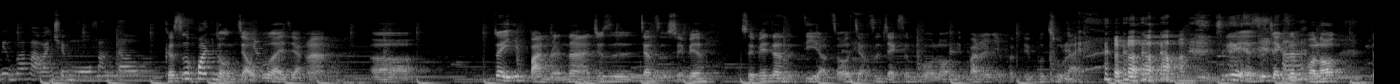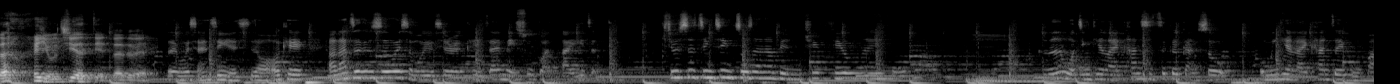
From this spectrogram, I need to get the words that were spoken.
没有办法完全模仿到。可是换一种角度来讲啊，呃，对一般人呐、就是这样子随便随便这样子递了之后讲是 Jackson Pollock，一般人也分辨不出来。这个也是 Jackson Pollock 的有趣的点在这边。对，我相信也是哦。OK，好，那这个是为什么有些人可以在美术馆待一整天。就是静静坐在那边去 feel 那一幅画。嗯，可能我今天来看是这个感受，我明天来看这幅画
